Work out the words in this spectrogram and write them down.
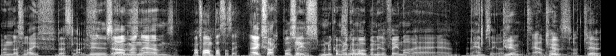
Men that's life. That's life Det är så här, händer men, ehm, liksom. Man får anpassa sig. Ja, exakt precis, men då kommer det komma upp en lite finare eh, hemsida. som Grymt, är bra, kul, så att, eh, kul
